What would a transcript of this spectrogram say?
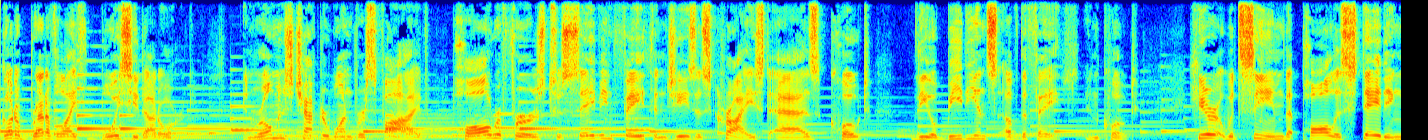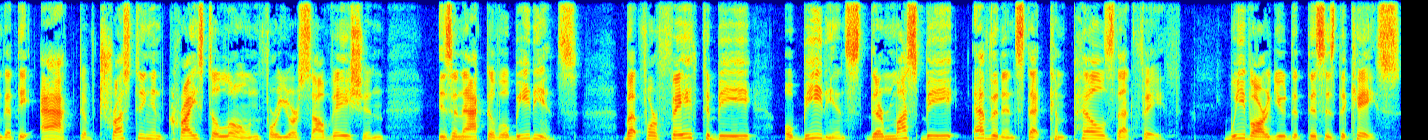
go to breadoflifeboise.org. In Romans chapter 1 verse 5, Paul refers to saving faith in Jesus Christ as, quote, the obedience of the faith, end quote. Here it would seem that Paul is stating that the act of trusting in Christ alone for your salvation is an act of obedience. But for faith to be obedience, there must be evidence that compels that faith. We've argued that this is the case,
